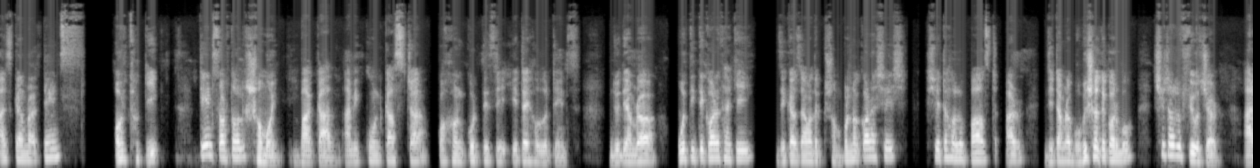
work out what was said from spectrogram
আজকে আমরা টেন্স অর্থ কি? টেন্স অর্থ হলো সময় বা কাল। আমি কোন কাজটা কখন করতেছি, এটাই হলো টেন্স যদি আমরা অতীতে করে থাকি, যে কাজটা আমাদের সম্পন্ন করা শেষ, সেটা হলো পাস্ট আর যেটা আমরা ভবিষ্যতে করব, সেটা হলো ফিউচার আর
